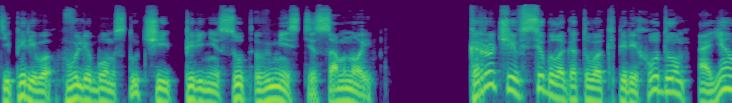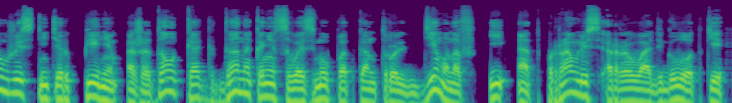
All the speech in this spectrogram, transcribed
Теперь его в любом случае перенесут вместе со мной. Короче, все было готово к переходу, а я уже с нетерпением ожидал, когда наконец возьму под контроль демонов и отправлюсь рвать глотки.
